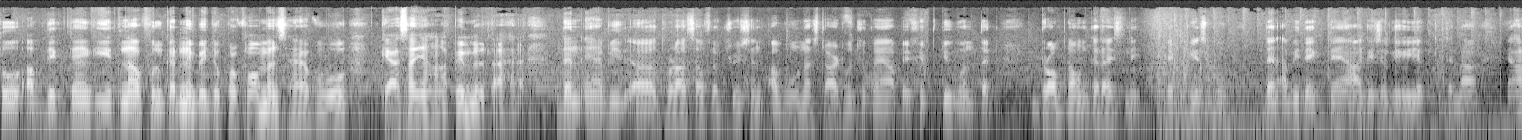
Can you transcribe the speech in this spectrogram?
तो अब देखते हैं कि इतना फुल करने पे जो परफॉर्मेंस है वो कैसा यहाँ पे मिलता है। देन अभी थोड़ा सा फ्लक्चुएशन अब होना स्टार्ट हो चुका है यहाँ पे। 51 तक ड्रॉप डाउन करा इसने एफ़ पी को। देन अभी देखते हैं आगे चल के ये कितना यहाँ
